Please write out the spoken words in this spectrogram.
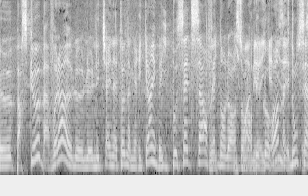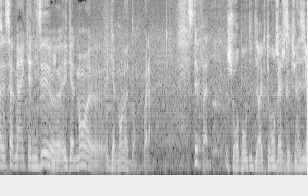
euh, parce que bah voilà les Chinatown américains et eh ben, ils possèdent ça en fait dans leur, dans leur décorum et donc c'est américanisé euh, également également là-dedans voilà Stéphane. Je rebondis directement sur ce que tu dis.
